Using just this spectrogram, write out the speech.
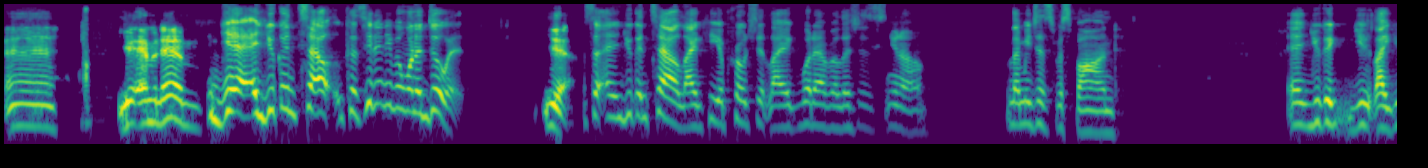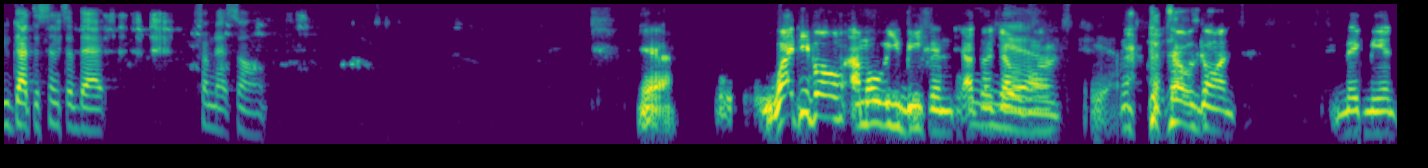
eh, yeah, Eminem, yeah. and You can tell because he didn't even want to do it. yeah, So and you can tell like he approached it like whatever. Let's just you know, let me just respond. And you could you like you got the sense of that from that song. yeah. White people, I'm over you beefing. I thought y'all Yeah. was Yeah. going. I thought y'all was going make me in-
